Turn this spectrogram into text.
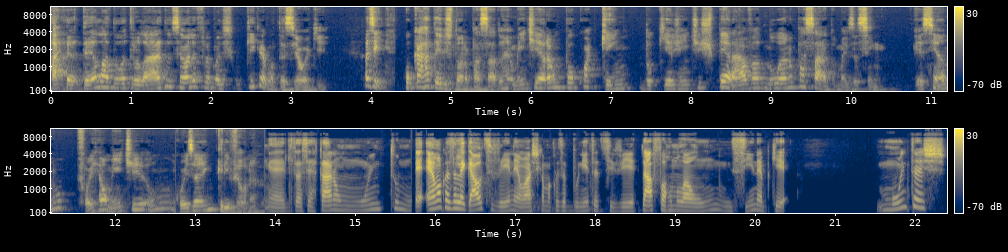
Vai até lá do outro lado, você olha e fala, mas o que, que aconteceu aqui? Assim, o carro deles do ano passado realmente era um pouco aquém do que a gente esperava no ano passado, mas assim, esse ano foi realmente uma coisa incrível, né? É, eles acertaram muito. É, é uma coisa legal de se ver, né? Eu acho que é uma coisa bonita de se ver da Fórmula 1 em si, né? Porque muitas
